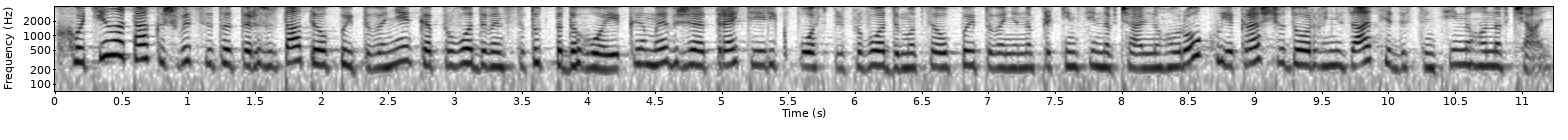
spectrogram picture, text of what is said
Хотіла також висвітлити результати опитування, яке проводив інститут педагогіки. Ми вже третій рік поспіль проводимо це опитування наприкінці навчального року, якраз щодо організації дистанційного навчання.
